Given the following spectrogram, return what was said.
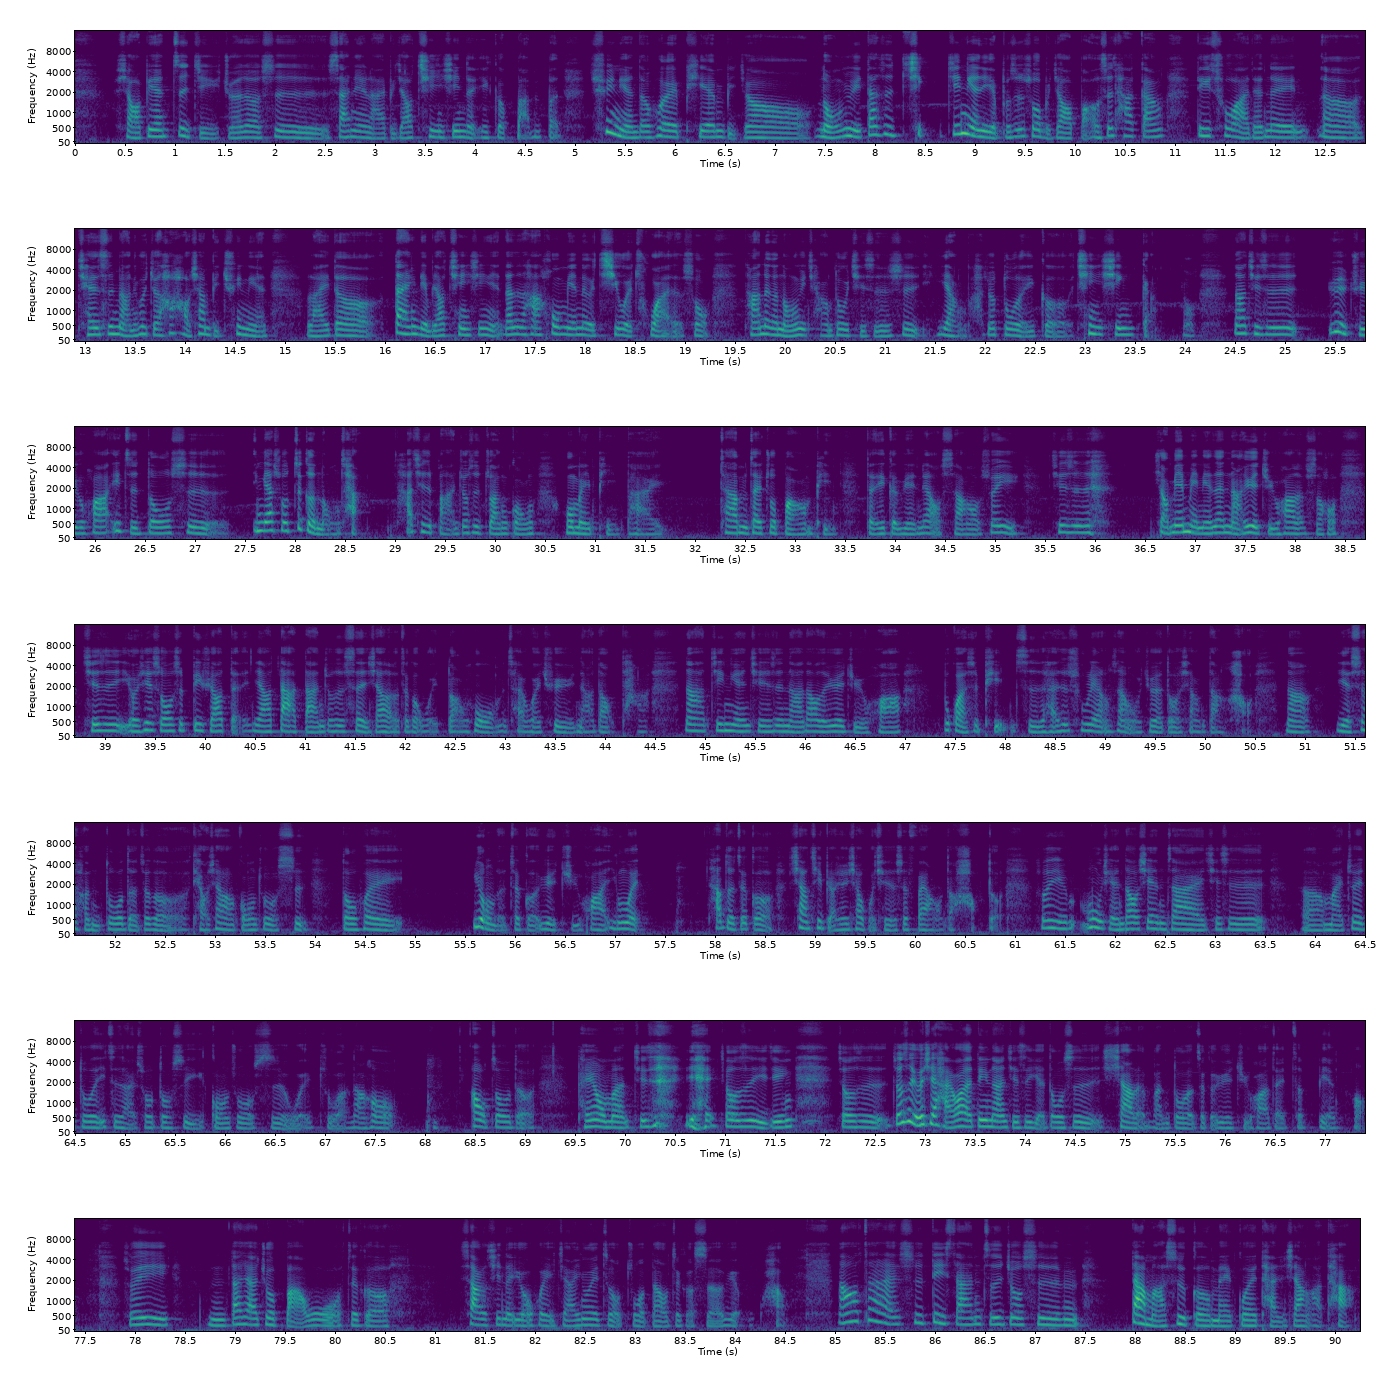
小编自己觉得是三年来比较清新的一个版本，去年的会偏比较浓郁，但是今今年也不是说比较薄，而是它刚滴出来的那呃前十秒，你会觉得它好像比去年来的淡一点，比较清新一点，但是它后面那个气味出来的时候，它那个浓郁强度其实是一样的，它就多了一个清新感哦。那其实月菊花一直都是应该说这个农场。它其实本来就是专攻欧美品牌，他们在做保养品的一个原料商哦，所以其实 小编每年在拿月菊花的时候，其实有些时候是必须要等人家大单，就是剩下的这个尾端货，我们才会去拿到它。那今年其实拿到的月菊花，不管是品质还是数量上，我觉得都相当好。那也是很多的这个调香的工作室都会用的这个月菊花，因为。它的这个相机表现效果其实是非常的好的，所以目前到现在，其实呃买最多的一直来说都是以工作室为主啊。然后澳洲的朋友们其实 也就是已经就是就是有一些海外的订单，其实也都是下了蛮多的这个月菊花在这边哦。所以嗯，大家就把握这个上新的优惠价，因为只有做到这个十二月五号。然后再来是第三支就是。大马士革玫瑰檀香阿塔，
